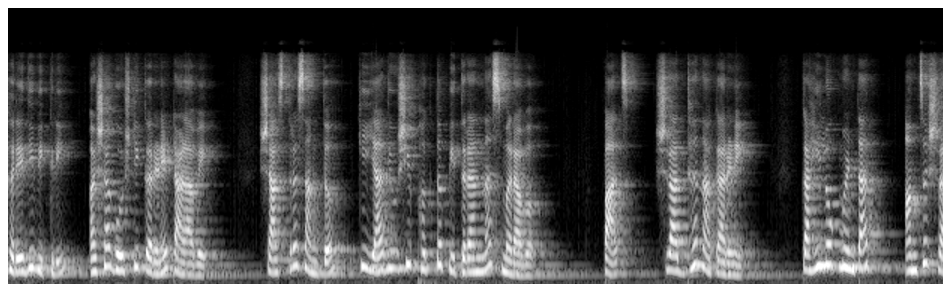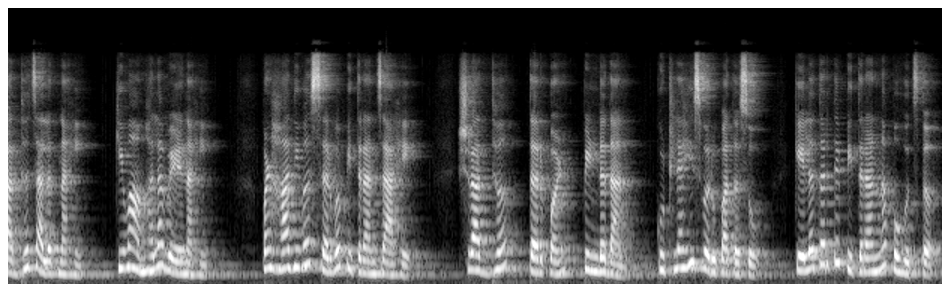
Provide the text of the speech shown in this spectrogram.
खरेदी विक्री अशा गोष्टी करणे टाळावे. शास्त्र सांगतं की या दिवशी फक्त पितरांना स्मरावं. पाच श्राद्ध नाकारणे. काही लोक म्हणतात आमचं श्राद्ध चालत नाही किंवा आम्हाला वेळ नाही. पण हा दिवस सर्व पितरांचा आहे. श्राद्ध तर्पण पिंडदान कुठल्याही स्वरूपात असो केलं तर ते पितरांना पोहोचतं.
